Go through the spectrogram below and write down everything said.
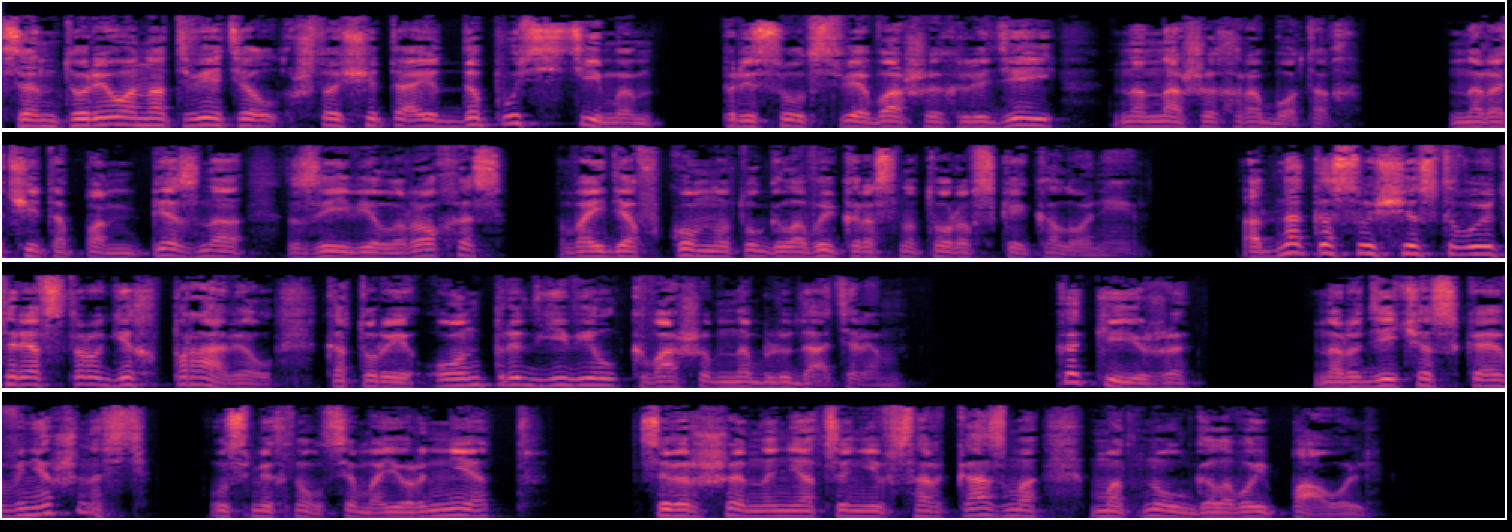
Центурион ответил, что считает допустимым присутствие ваших людей на наших работах. Нарочито помпезно заявил Рохас, войдя в комнату главы Красноторовской колонии. Однако существует ряд строгих правил, которые он предъявил к вашим наблюдателям. Какие же? Нордическая внешность? Усмехнулся майор. Нет. Совершенно не оценив сарказма, мотнул головой Пауль.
